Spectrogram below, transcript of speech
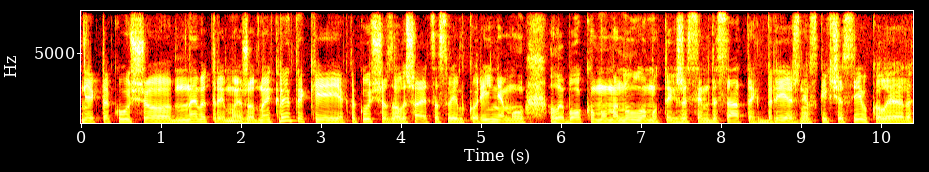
як таку, що не витримує жодної критики, як таку, що залишається своїм корінням у глибокому минулому тих же 70-х брежнівських часів, коли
